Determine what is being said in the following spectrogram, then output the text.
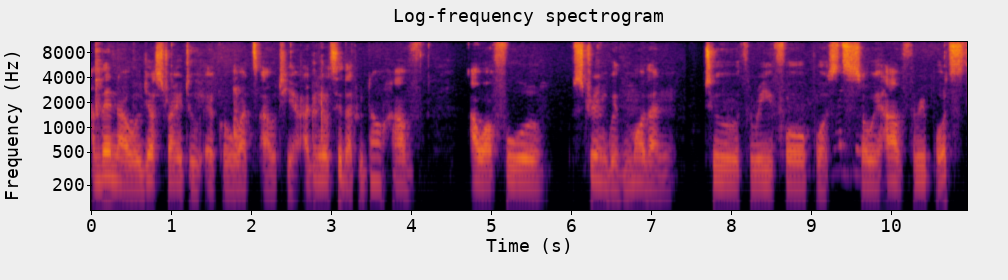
and then I will just try to echo what's out here and you'll see that we now have our full string with more than two, three, four posts. So we have three posts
